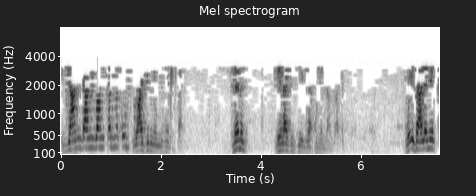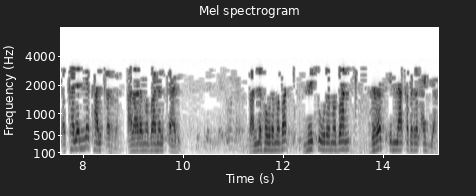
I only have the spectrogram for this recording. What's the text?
እያንዳንዷን ቀን መጾም ዋጅብ ነው የሚሆንባት። ለምን? ሌላ ጊዜ የላትምና ማለት ወኢዛ ለም ይብቃ ከሌለ ካልቀረ አላ ረመዳን አልቃዲ ባለፈው ረመዳን መጪው ረመዳን ድረስ ኢላ ቀደረ አያም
